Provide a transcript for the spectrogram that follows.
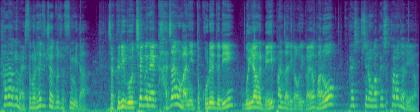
편하게 말씀을 해주셔도 좋습니다. 자, 그리고 최근에 가장 많이 또 고래들이 물량을 매입한 자리가 어딜까요? 바로 87원과 88원 자리예요.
